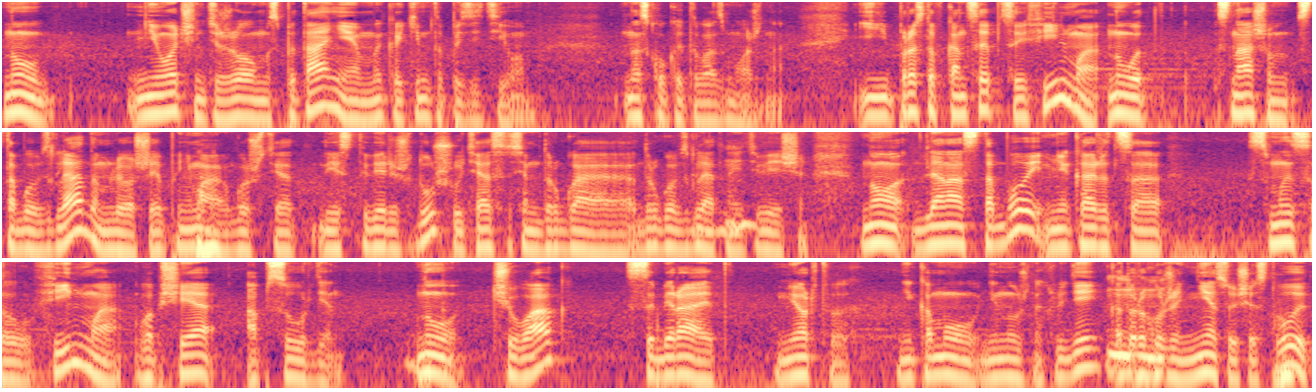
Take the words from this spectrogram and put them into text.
ну, не очень тяжелым испытанием и каким-то позитивом. насколько это возможно. И просто в концепции фильма, ну вот с нашим с тобой взглядом, Леша, я понимаю, mm. Гоша, тебя, если ты веришь в душу, у тебя совсем другая, другой взгляд mm-hmm. на эти вещи. Но для нас с тобой, мне кажется, смысл фильма вообще абсурден. Ну, чувак собирает мертвых, никому не нужных людей, которых mm-hmm. уже не существует,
